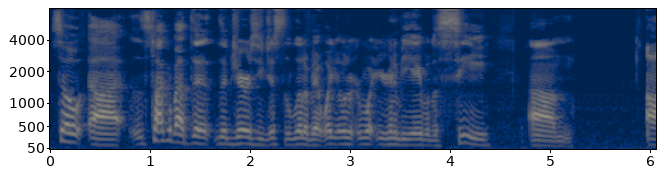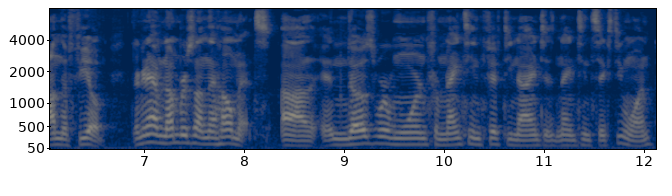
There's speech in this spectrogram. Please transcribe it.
So uh, let's talk about the, the jersey just a little bit. What you're, what you're going to be able to see um, on the field. They're going to have numbers on the helmets, uh, and those were worn from 1959 to 1961,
